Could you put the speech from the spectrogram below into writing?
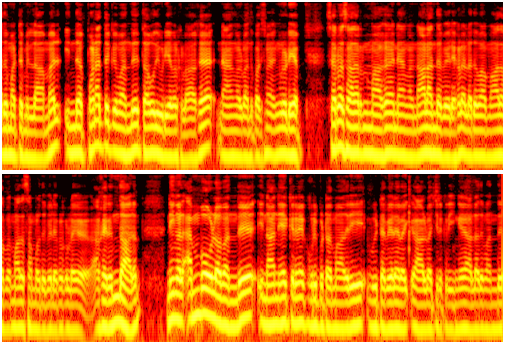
அது மட்டும் இல்லாமல் இந்த பணத்துக்கு வந்து தகுதியுடையவர்களாக நாங்கள் வந்து பார்த்தீங்கன்னா எங்களுடைய சர்வசாதாரணமாக நாங்கள் நாளாந்த வேலைகள் அல்லது மாத மாத சம்பள வேலைகளாக இருந்தாலும் நீங்கள் அம்போ ஷோவில் வந்து நான் ஏற்கனவே குறிப்பிட்ட மாதிரி வீட்டை வேலை வைக்க ஆள் வச்சிருக்கிறீங்க அல்லது வந்து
